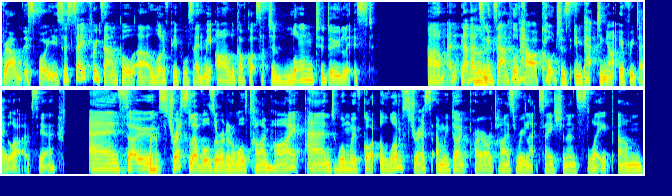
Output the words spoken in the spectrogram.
ground this for you. So, say, for example, uh, a lot of people say to me, Oh, look, I've got such a long to do list. Um, and now that's mm. an example of how our culture is impacting our everyday lives. Yeah. And so stress levels are at an all time high. And when we've got a lot of stress and we don't prioritize relaxation and sleep, um,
